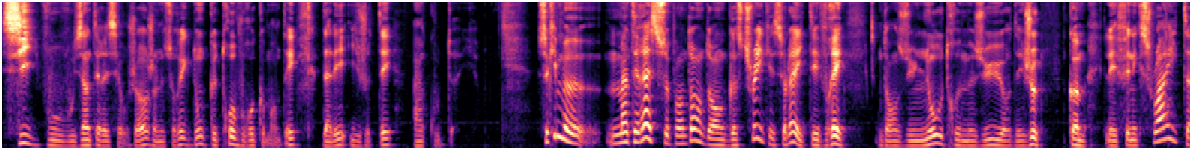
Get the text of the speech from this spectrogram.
Si vous vous intéressez au genre, je ne saurais donc que trop vous recommander d'aller y jeter un coup d'œil. Ce qui m'intéresse cependant dans Ghost Trick, et cela était vrai dans une autre mesure des jeux, comme les Phoenix Wright,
